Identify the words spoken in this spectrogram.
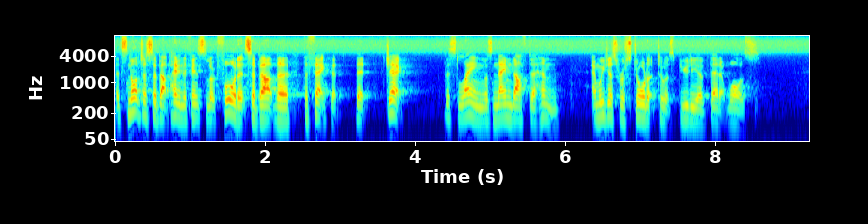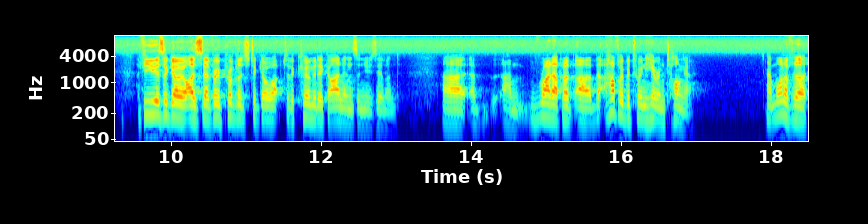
it's not just about painting the fence to look forward, it's about the, the fact that, that Jack, this lane, was named after him, and we just restored it to its beauty of that it was. A few years ago, I was uh, very privileged to go up to the Kermadec Islands in New Zealand, uh, um, right up uh, halfway between here and Tonga. I'm one of the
